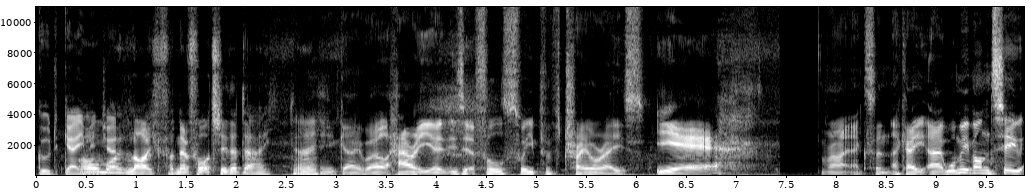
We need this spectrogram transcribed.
good game Oh in my general. life! I never thought to see the day. Eh? there you go. Well, Harry, uh, is it a full sweep of Traores? Yeah. Right, excellent. Okay, uh, we'll move on to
